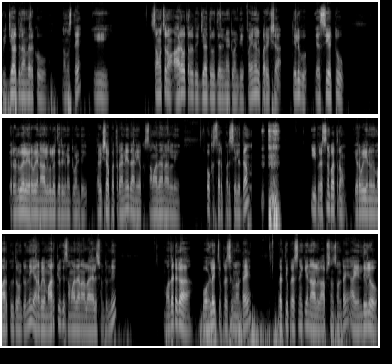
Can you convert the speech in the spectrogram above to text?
విద్యార్థులందరకు నమస్తే. ఈ సంవత్సరం ఆరవ తరగతి విద్యార్థులు జరిగినటువంటి ఫైనల్ పరీక్ష తెలుగు ఎస్ఏ టూ రెండు వేల ఇరవై నాలుగులో జరిగినటువంటి పరీక్షా పత్రాన్ని దాని యొక్క సమాధానాలని ఒకసారి పరిశీలిద్దాం. ఈ ప్రశ్న పత్రం ఇరవై ఎనిమిది మార్కులతో ఉంటుంది. ఎనభై మార్కులకి సమాధానాలు రాయాల్సి ఉంటుంది. మొదటగా బహుళైచ్య ప్రశ్నలు ఉంటాయి. ప్రతి ప్రశ్నకి నాలుగు ఆప్షన్స్ ఉంటాయి. ఆ ఎందులో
